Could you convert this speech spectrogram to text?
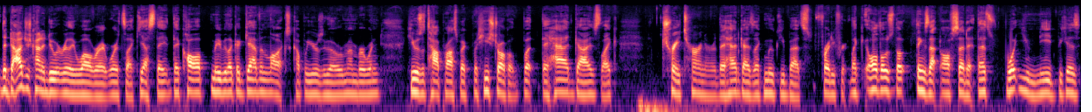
The Dodgers kind of do it really well, right? Where it's like, yes, they, they call up maybe like a Gavin Lux a couple years ago. Remember when he was a top prospect, but he struggled. But they had guys like Trea Turner. They had guys like Mookie Betts, Freddie, like all those things that offset it. That's what you need because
